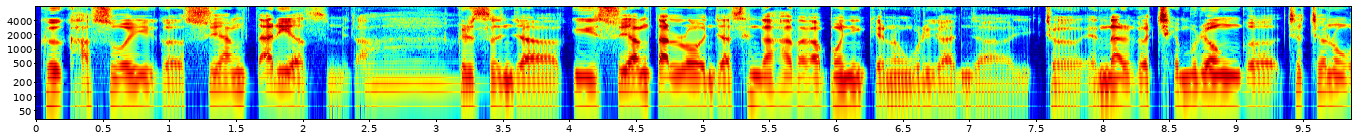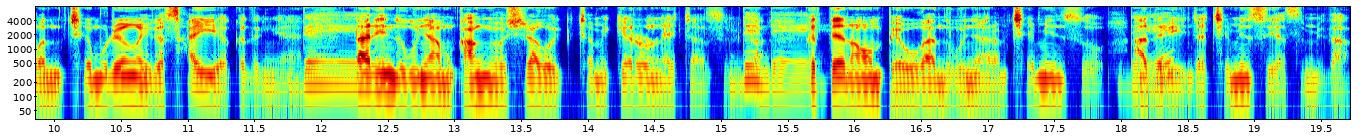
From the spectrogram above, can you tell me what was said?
그 가수의 그 수양 딸이었습니다. 아, 그래서 이제 이 수양 딸로 이제 생각하다가 보니까는 우리가 이제 저 옛날 그 최무령 그 저 전옥은 최무령의 그 사이였거든요. 네, 딸이 누구냐면 강효시라고 처음에 결혼을 했지 않습니까? 네, 네. 그때 나온 배우가 누구냐면 최민수 네. 아들이 이제 최민수였습니다.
